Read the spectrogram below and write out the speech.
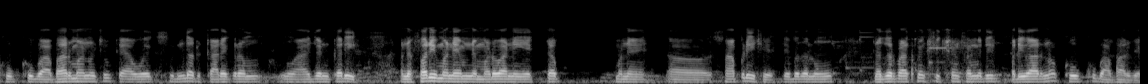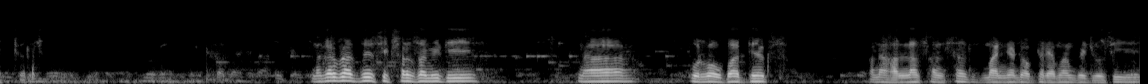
ખૂબ ખૂબ આભાર માનું છું કે આવો એક સુંદર કાર્યક્રમનું આયોજન કરી અને ફરી મને એમને મળવાની એક તક મને સાંપડી છે. તે બદલ હું નગર પ્રાથમિક શિક્ષણ સમિતિ પરિવારનો ખૂબ ખૂબ આભાર વ્યક્ત કરું છું. નગર પ્રાથમિક શિક્ષણ સમિતિના પૂર્વ ઉપાધ્યક્ષ અને હાલના સાંસદ માન્ય ડૉક્ટર હેમંતભાઈ જોશીએ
